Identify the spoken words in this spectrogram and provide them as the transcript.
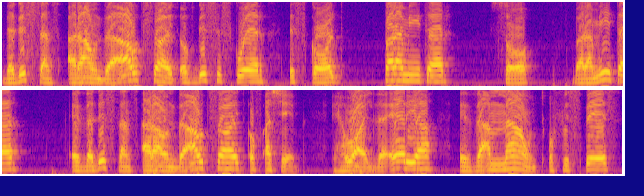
the distance around the outside of this square is called parameter. So, parameter is the distance around the outside of a shape, while the area is the amount of space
